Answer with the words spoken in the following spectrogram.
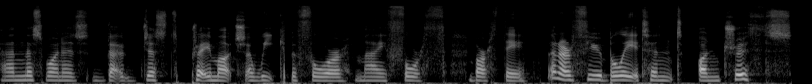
and this one is just pretty much a week before my fourth birthday. There are a few blatant untruths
